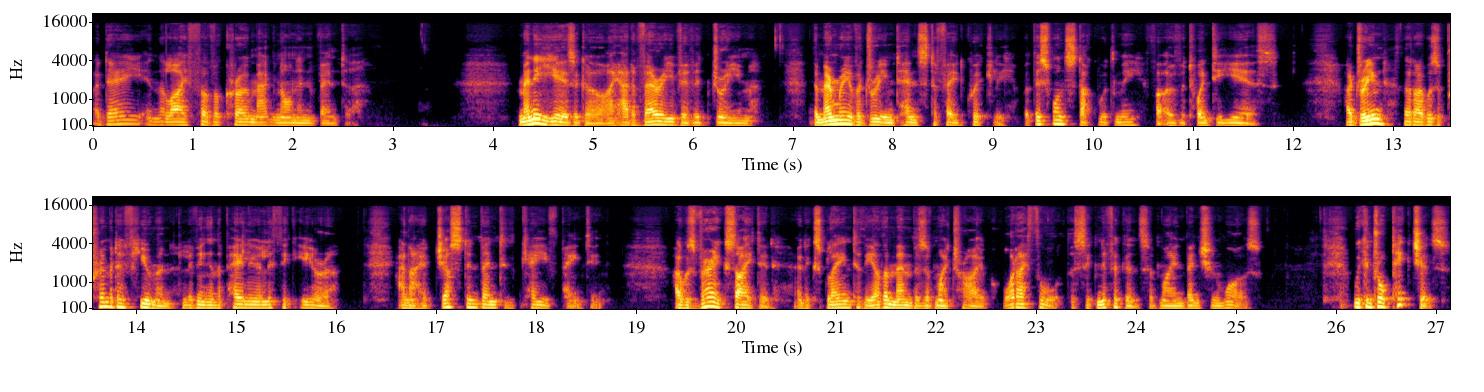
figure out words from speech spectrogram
A day in the life of a Cro Magnon inventor. Many years ago, I had a very vivid dream. The memory of a dream tends to fade quickly, but this one stuck with me for over 20 years. I dreamed that I was a primitive human living in the Paleolithic era, and I had just invented cave painting. I was very excited and explained to the other members of my tribe what I thought the significance of my invention was. We can draw pictures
